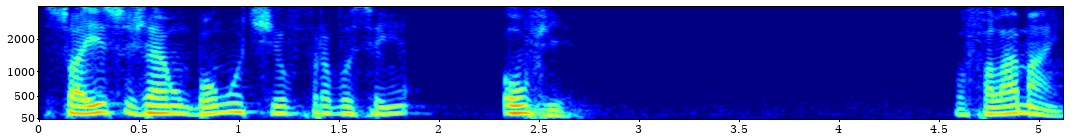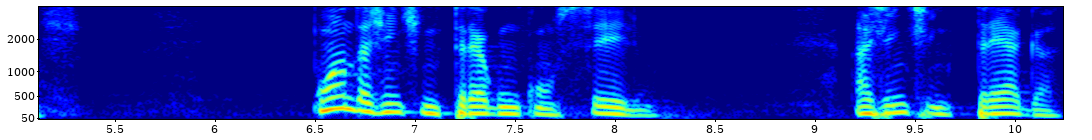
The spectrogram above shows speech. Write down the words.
Só isso já é um bom motivo para você ouvir. Vou falar mais. Quando a gente entrega um conselho, a gente entrega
